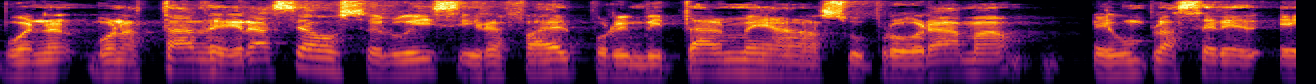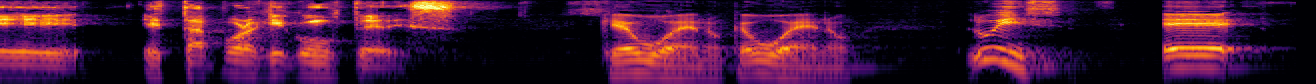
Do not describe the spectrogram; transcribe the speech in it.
Buenas, buenas tardes, gracias José Luis y Rafael por invitarme a su programa. Es un placer eh, estar por aquí con ustedes. Qué bueno, qué bueno. Luis, eh,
